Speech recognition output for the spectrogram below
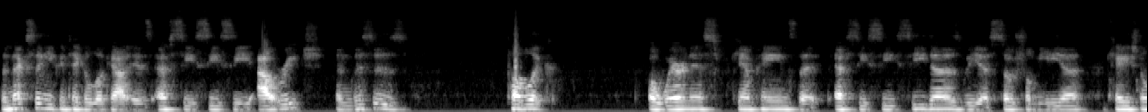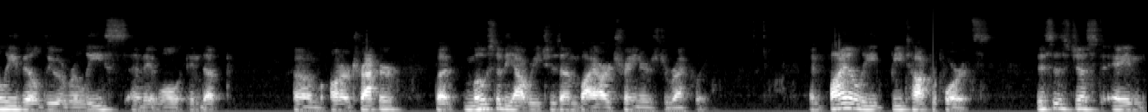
The next thing you can take a look at is FCCC outreach, and this is public awareness campaigns that FCCC does via social media Occasionally they'll do a release and it will end up um, on our tracker, but most of the outreach is done by our trainers directly. And finally, BTOP reports. This is just an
